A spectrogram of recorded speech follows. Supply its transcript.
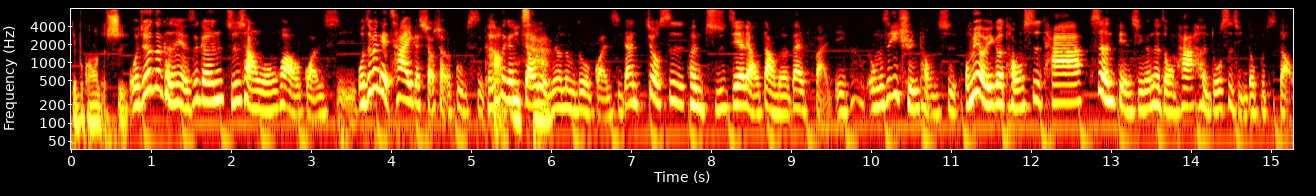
也不关我的事。我觉得这可能也是跟职场文化有关系。我这边可以插一个小小的故事，可是这跟交友没有那么多的关系，但就是很直截了当的在反映。我们是一群同事，我们有一个同事，他是很典型的那种，他很多事情都不知道，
